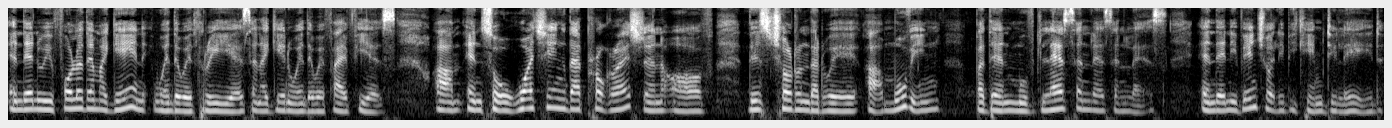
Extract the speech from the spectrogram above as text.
And then we follow them again when they were three years and again when they were five years. Um, and so watching that progression of these children that were uh, moving but then moved less and less and less, and then eventually became delayed.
